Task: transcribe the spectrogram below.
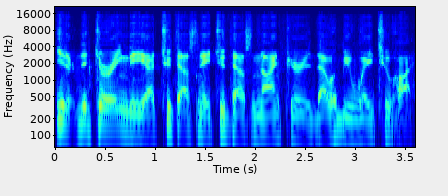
you know, during the 2008-2009 uh, period, that would be way too high.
